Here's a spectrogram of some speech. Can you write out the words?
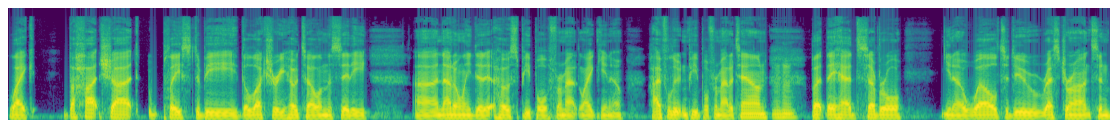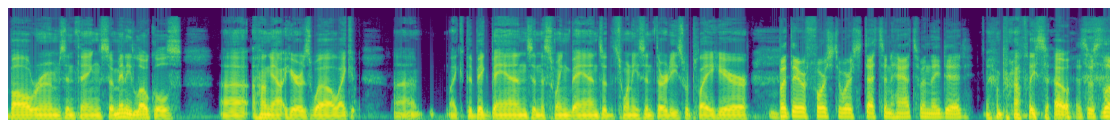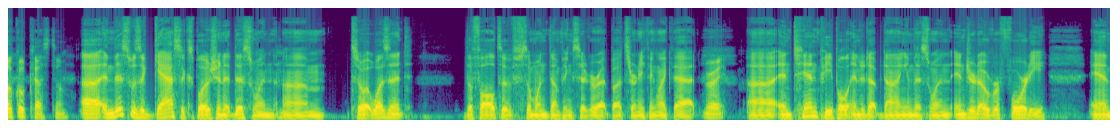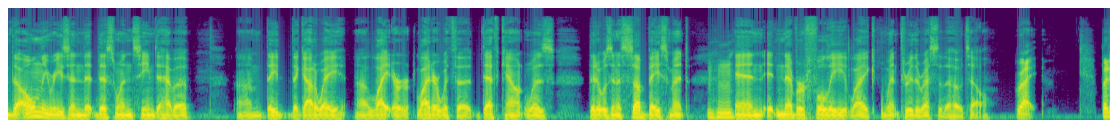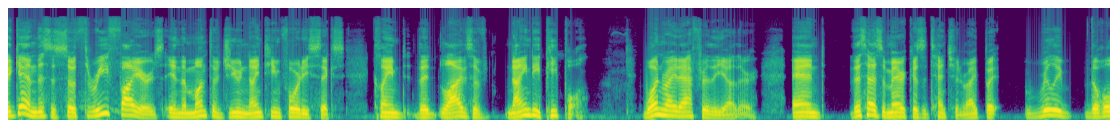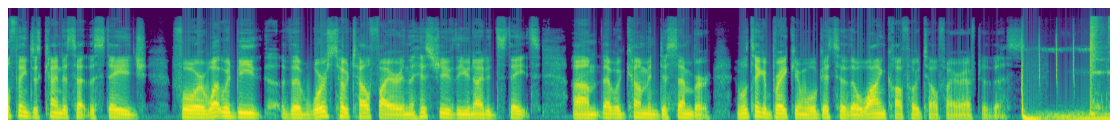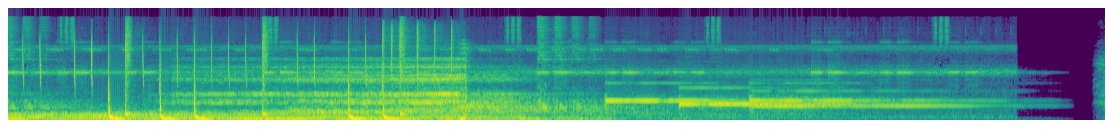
like the hot shot place to be, the luxury hotel in the city. Uh, not only did it host people from out, like you know, highfalutin people from out of town, but they had several, you know, well-to-do restaurants and ballrooms and things. So many locals uh, hung out here as well. Like, uh, like the big bands and the swing bands of the 20s and 30s would play here. But they were forced to wear Stetson hats when they did. Probably so. This was local custom. Uh, and this was a gas explosion at this one. Um, so it wasn't the fault of someone dumping cigarette butts or anything like that. Right. Uh, and 10 people ended up dying in this one, injured over 40. And the only reason that this one seemed to have a um, they they got away uh, lighter lighter with the death count was that it was in a sub basement and it never fully like went through the rest of the hotel. Right. But again, this is so three fires in the month of June 1946 claimed the lives of 90 people, one right after the other. And this has America's attention, right? But really, the whole thing just kind of set the stage for what would be the worst hotel fire in the history of the United States um, that would come in December. And we'll take a break and we'll get to the Winecoff Hotel fire after this.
